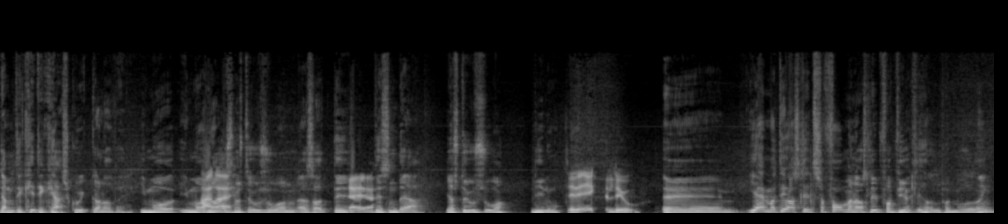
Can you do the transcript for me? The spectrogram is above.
Jamen, det kan, det kan jeg sgu ikke gøre noget ved. I må, I må Nej, nøjes nej. med støvsugeren. Altså, det, Ja, ja. det er sådan, det er. Jeg støvsuger lige nu. Det er det ægte liv. Øh, ja, men det er også lidt, så får man også lidt fra virkeligheden på en måde, ikke?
